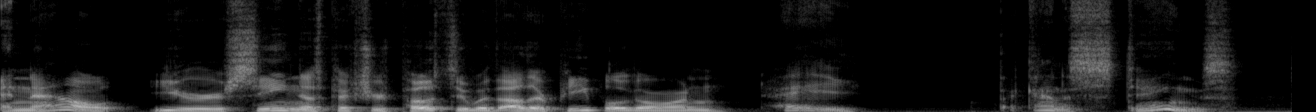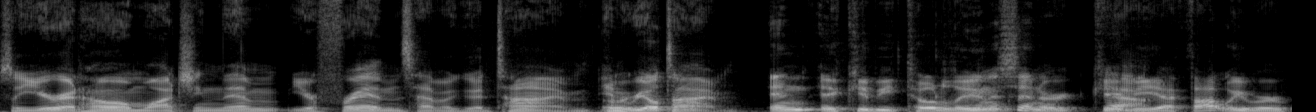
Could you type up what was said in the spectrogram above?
and now you're seeing those pictures posted with other people going hey that kind of stings So you're at home watching them, your friends, have a good time in real time. and it could be totally innocent or it could Yeah. be i thought we were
